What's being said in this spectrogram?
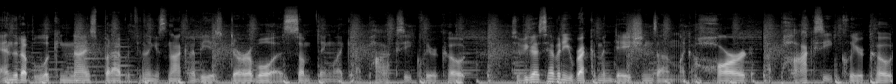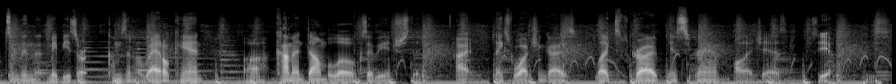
Ended up looking nice, but I have a feeling it's not going to be as durable as something like an epoxy clear coat. So if you guys have any recommendations on like a hard epoxy clear coat, something that maybe is, comes in a rattle can, uh, comment down below because I'd be interested. Alright, thanks for watching guys. Like, subscribe, Instagram, all that jazz. See ya. Peace.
